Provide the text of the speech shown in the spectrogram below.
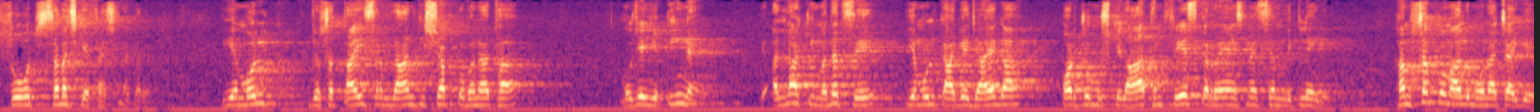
सोच समझ के फैसला करें। ये मुल्क जो 27 रमज़ान की शब को बना था, मुझे यकीन है कि अल्लाह की मदद से ये मुल्क आगे जाएगा और जो मुश्किल हम फेस कर रहे हैं, इसमें से हम निकलेंगे। हम सबको मालूम होना चाहिए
